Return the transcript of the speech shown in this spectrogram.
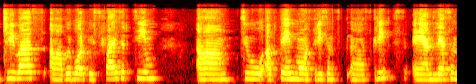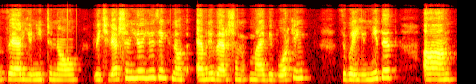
GWAS, uh, we work with Pfizer team um, to obtain most recent uh, scripts and lessons there you need to know which version you're using. Not every version might be working the way you need it. Um,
